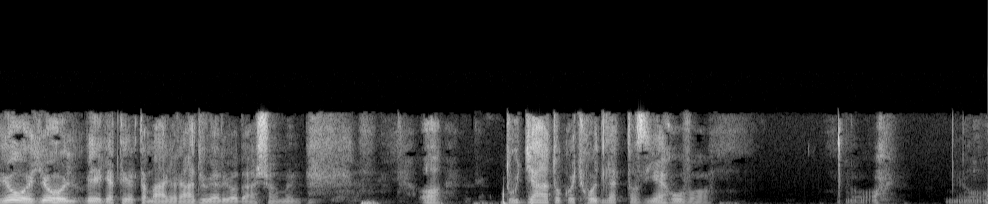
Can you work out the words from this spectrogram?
jó, jó, hogy véget ért a Mária Rádió előadásom. A, tudjátok, hogy hogy lett az Jehova? Jó, jó.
